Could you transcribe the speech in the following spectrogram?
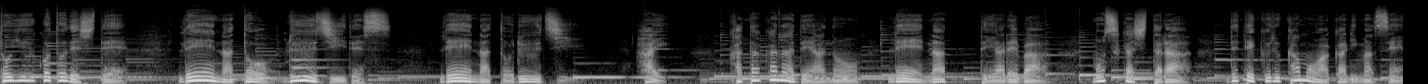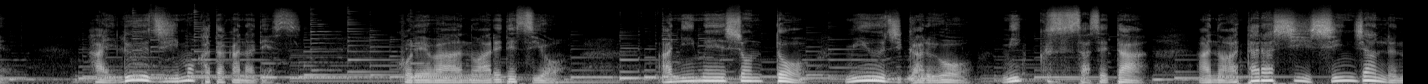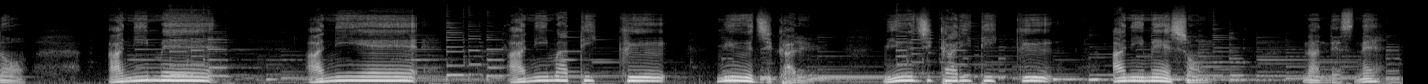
ということでしてレーナとルージーです。レーナとルージー。はい。カタカナであのレーナってやればもしかしたら出てくるかもわかりません。はいルージーもカタカナです。これはあのあれですよ。アニメーションとミュージカルをミックスさせたあの新しい新ジャンルのアニメアニエアニマティックミュージカルミュージカリティックアニメーションなんですね。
